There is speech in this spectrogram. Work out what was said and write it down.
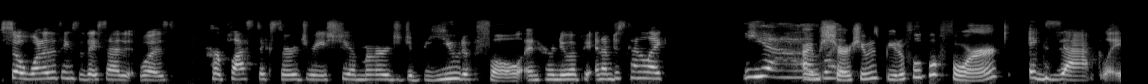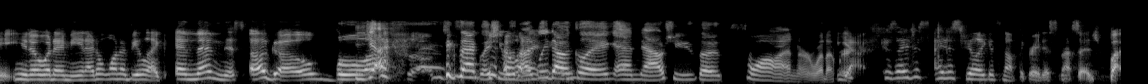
so one of the things that they said was her plastic surgery, she emerged beautiful in her new appearance. And I'm just kind of like, yeah, I'm sure she was beautiful before. Exactly. You know what I mean? I don't want to be like, and then this Uggo blossomed. Exactly. She You was an what I ugly mean? duckling and now she's a swan or whatever. Yeah, because I just I just feel like it's not the greatest message. But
